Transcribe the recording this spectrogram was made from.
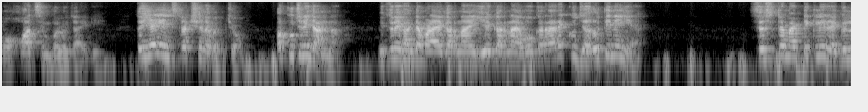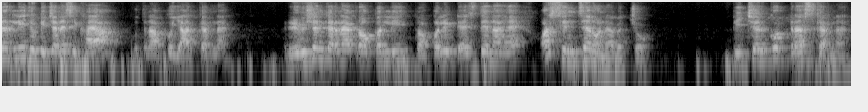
बहुत सिंपल हो जाएगी। तो यही इंस्ट्रक्शन है बच्चों। और कुछ नहीं जानना। इतने घंटे पढ़ाई करना है, ये करना है, वो करना है। अरे, कुछ ज़रूरत ही नहीं है। सिस्टमेटिकली रेगुलरली जो टीचर ने सिखाया, उतना आपको याद करना है। रिविजन करना है प्रॉपरली प्रॉपरली टेस्ट देना है और सिंसियर होना है बच्चों। टीचर को ट्रस्ट करना है।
